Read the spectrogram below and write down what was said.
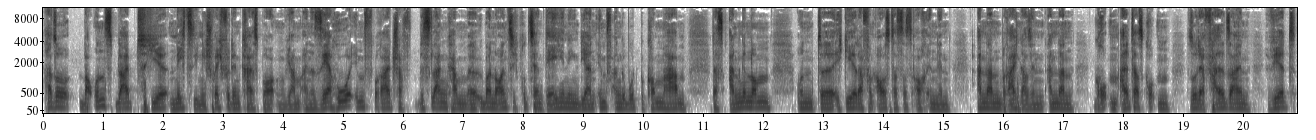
Also bei uns bleibt hier nichts liegen. Ich spreche für den Kreis Borken. Wir haben eine sehr hohe Impfbereitschaft. Bislang haben äh, über 90 Prozent derjenigen, die ein Impfangebot bekommen haben, das angenommen. Und äh, ich gehe davon aus, dass das auch in den anderen Bereichen, also in anderen Gruppen, Altersgruppen so der Fall sein wird.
